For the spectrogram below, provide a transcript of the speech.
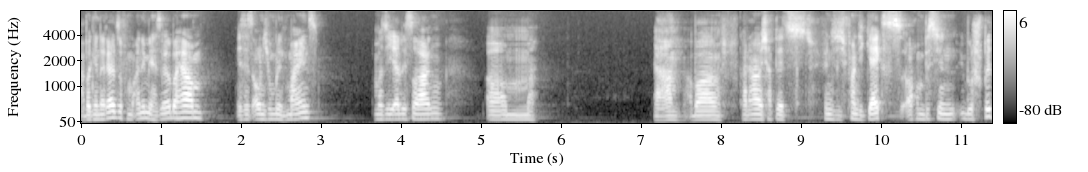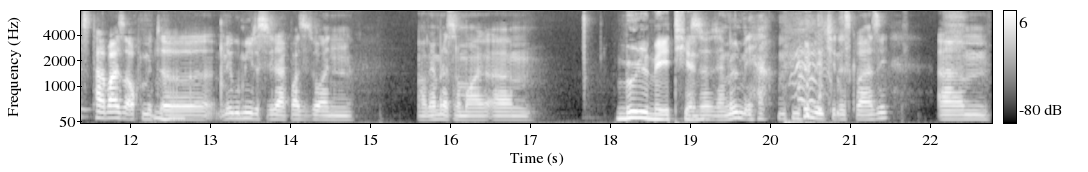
Aber generell so vom Anime her selber her ist jetzt auch nicht unbedingt meins, muss ich ehrlich sagen. Ähm, ja, aber keine Ahnung, ich habe jetzt, finde ich, ich fand die Gags auch ein bisschen überspitzt teilweise, auch mit Mhm. äh, Megumi, dass sie da quasi so ein, äh, wie haben wir das nochmal, ähm, Müllmädchen. also der Müll, Müllmädchen ist quasi. Ähm,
